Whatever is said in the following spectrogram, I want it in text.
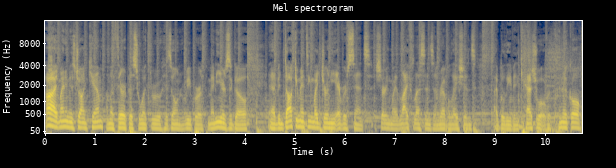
Hi, my name is John Kim. I'm a therapist who went through his own rebirth many years ago, and I've been documenting my journey ever since, sharing my life lessons and revelations. I believe in casual over clinical,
